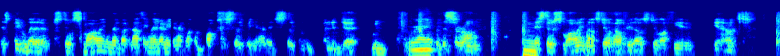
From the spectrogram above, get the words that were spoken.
There's people there that are still smiling and they've got nothing. They don't even have like a box to sleep in. You know, they just sleep in, in the dirt with right. with the sarong. Mm. They're still smiling. They'll still help you. They'll still offer you. You know, it's. I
